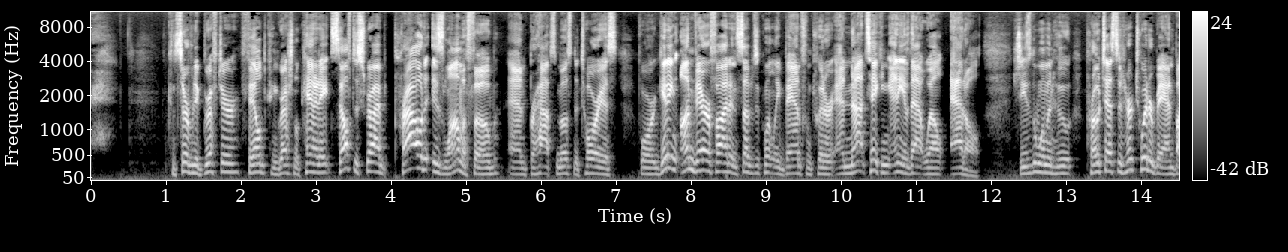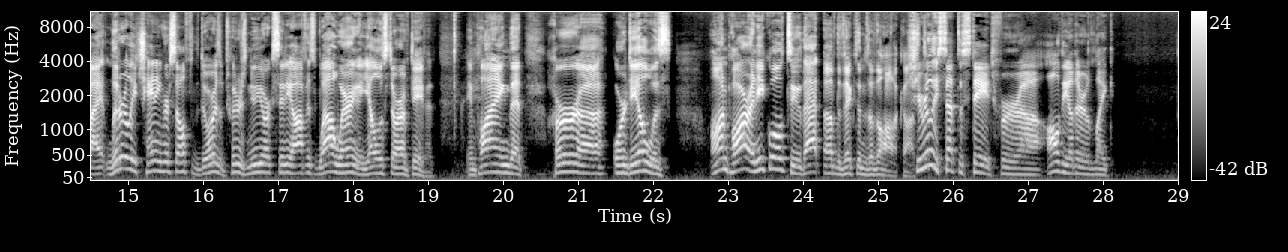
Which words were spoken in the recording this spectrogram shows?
Conservative grifter, failed congressional candidate, self described proud Islamophobe, and perhaps most notorious for getting unverified and subsequently banned from Twitter and not taking any of that well at all. She's the woman who protested her Twitter ban by literally chaining herself to the doors of Twitter's New York City office while wearing a yellow Star of David, implying that her uh, ordeal was on par and equal to that of the victims of the Holocaust. She really set the stage for uh, all the other like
